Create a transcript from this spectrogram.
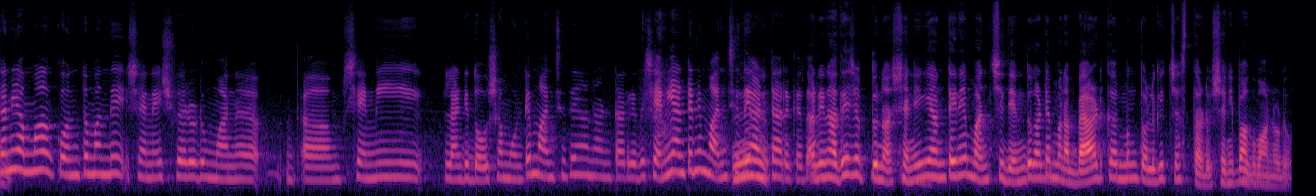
కానీ అమ్మ కొంతమంది శనేశ్వరుడు మన శని లాంటి దోషం ఉంటే మంచిదే అని అంటారు కదా. శని అంటేనే మంచిది అంటారు కదా. నేను అదే చెప్తున్నా. శని అంటేనే మంచిది. ఎందుకంటే మన బ్యాడ్ కర్మను తొలగించేస్తాడు శని భగవానుడు.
